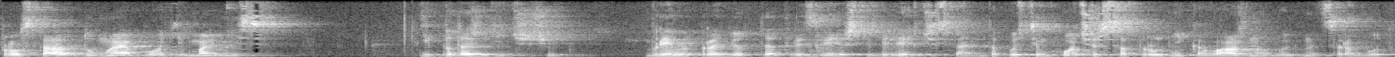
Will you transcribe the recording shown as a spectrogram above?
просто думай о Боге, молись и подожди чуть-чуть. Время пройдет, ты отрезвеешь, тебе легче станет. Допустим, хочешь сотрудника важного выгнать с работы,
